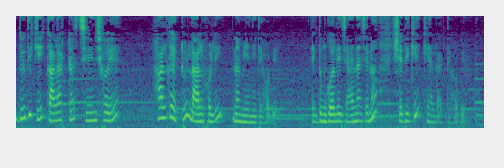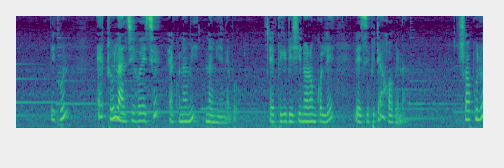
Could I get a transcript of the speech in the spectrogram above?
দুদিকে কালারটা চেঞ্জ হয়ে হালকা একটু লাল হলেই নামিয়ে নিতে হবে। একদম গলে যায় না যেন, সেদিকে খেয়াল রাখতে হবে। দেখুন, একটু লালচে হয়েছে, এখন আমি নামিয়ে নেব। এর থেকে বেশি নরম করলে রেসিপিটা হবে না। সবগুলো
